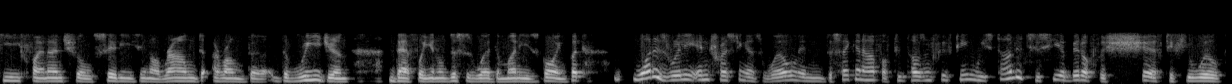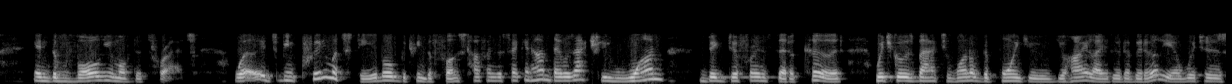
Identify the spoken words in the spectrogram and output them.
key financial cities, you know, around around the the region. Therefore, you know, this is where the money is going. But what is really interesting as well in the second half of 2015, we started to see a bit of a shift, if you will, in the volume of the threats. Well, it's been pretty much stable between the first half and the second half. There was actually one big difference that occurred, which goes back to one of the points you, you highlighted a bit earlier, which is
